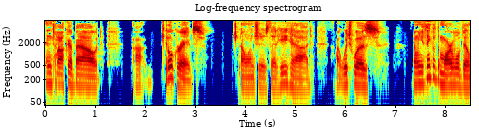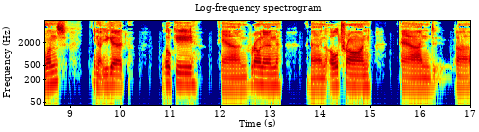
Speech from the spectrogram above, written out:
and talk about uh, kilgrave's challenges that he had uh, which was and when you think of the marvel villains you know you get loki and ronan and ultron and uh,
